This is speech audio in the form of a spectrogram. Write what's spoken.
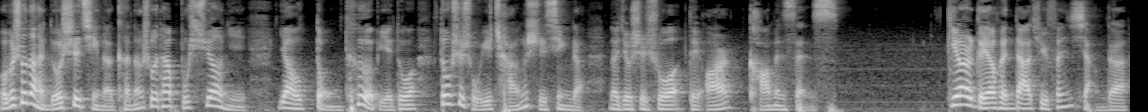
我们说的很多事情呢，可能说它不需要你要懂特别多，都是属于常识性的，那就是说 they are common sense。第二个要和大家去分享的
